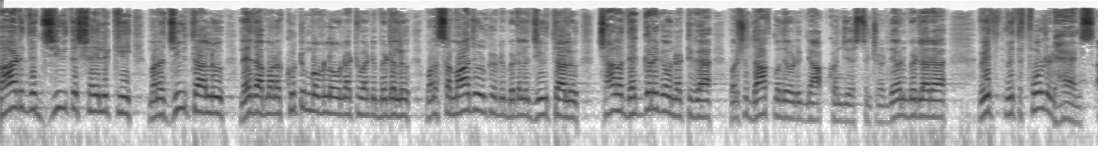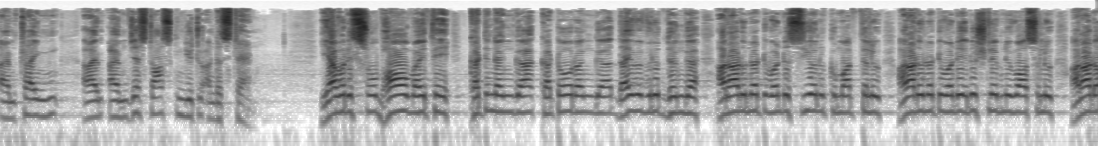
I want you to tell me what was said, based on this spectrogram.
గాడిద జీవిత శైలికి మన జీవితాలు లేదా మన కుటుంబంలో ఉన్నటువంటి బిడ్డలు మన సమాజం ఉన్నటువంటి బిడ్డల జీవితాలు చాలా దగ్గరగా ఉన్నట్టుగా పరిశుద్ధాత్మ దేవుడు జ్ఞాపకం చేస్తుంటాడు. దేవుని బిడ్డలారా with with folded hands I'm trying I'm just asking you to understand ఎవరి స్వభావం అయితే కఠినంగా కఠోరంగా దైవ విరుద్ధంగా ఆనాడున్నటువంటి సియోను కుమార్తెలు ఆనాడున్నటువంటి ఎరుశ్లేం నివాసులు ఆనాడు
